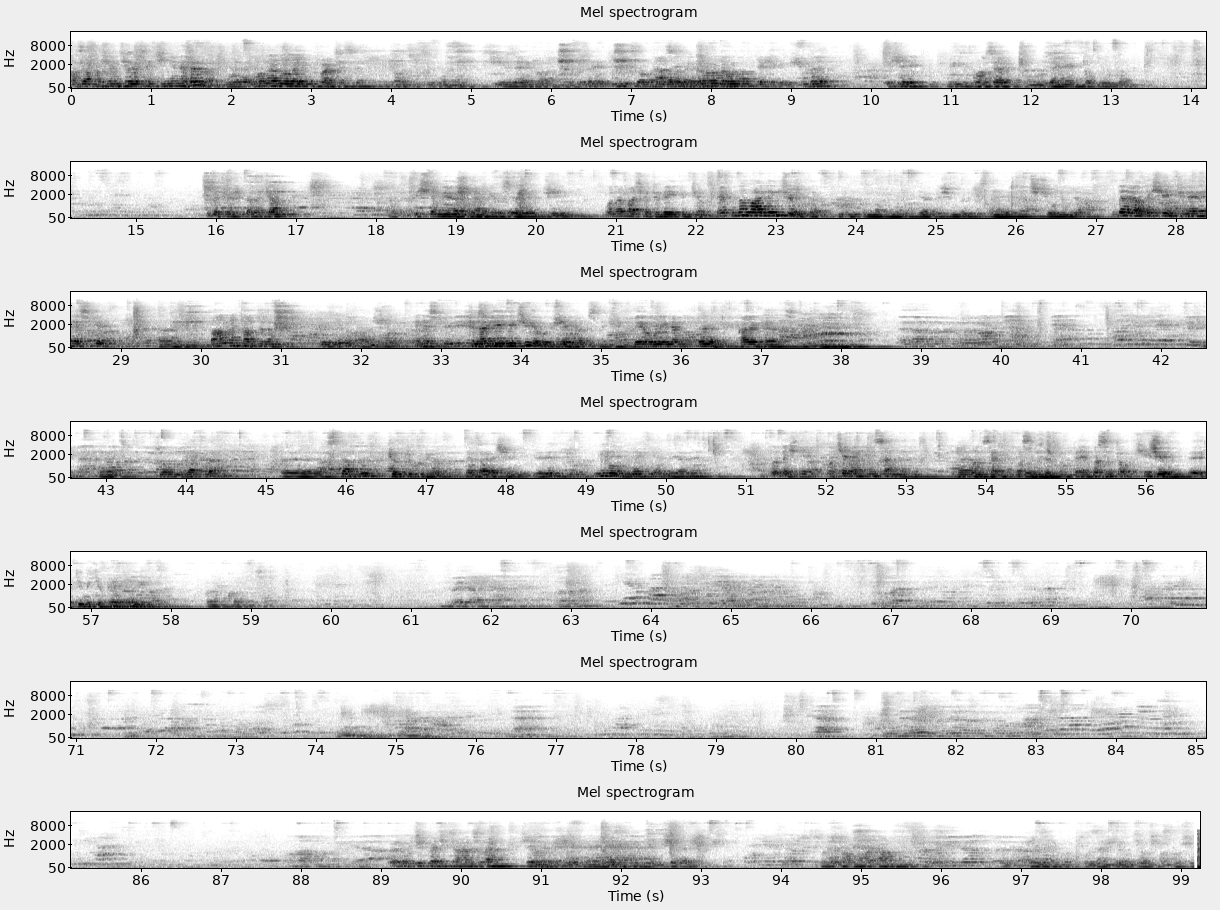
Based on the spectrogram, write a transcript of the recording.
Orada Hasanpaşa'nın çevresinde Çin'de neler var? Onlar da olayın bir parçası. Yüzleri falan. Orada olan şurada şey büyük bir konser düzenleyen topluluk var. Burada çocuklara öğreten bir öyle bir şey. Bunlar başka türlü eğitim çalışıyor. Hep bunlar mahallenin çocukları. Bunlar yerleşim bölgesinde iç içe olunca. Bu da herhalde şey tünelin eski tamamen tatlıdan. En eski tünel diye geçiyor bu şey arasındaki. Beyoğlu ile Evet. Karaköy arasında. Evet. Zonguldak'la e, İstanbul köprü kuruyor. Nezaret şenlikleri. Çok iyi oldu. Denk geldi yani. Burada işte o çevrenin insanları, konser, basın, Konser. e, basın top, şey, Şey, etkinlik yapıyorlar. etkinlik falan konusu. küçük küçük açılan şeyler, e, yazıkları, şeyler yapmışlar. Burada toplama kampının e, gözlerini çalışma koşulu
